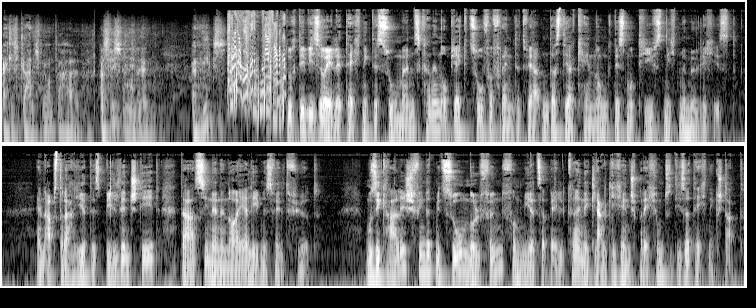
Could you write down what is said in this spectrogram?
eigentlich gar nicht mehr unterhalten. Was wissen die denn? Ja, nix. Durch die visuelle Technik des Zoomens kann ein Objekt so verfremdet werden, dass die Erkennung des Motivs nicht mehr möglich ist. Ein abstrahiertes Bild entsteht, das in eine neue Erlebniswelt führt. Musikalisch findet mit Zoom 05 von Mia Zabelka eine klangliche Entsprechung zu dieser Technik statt.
